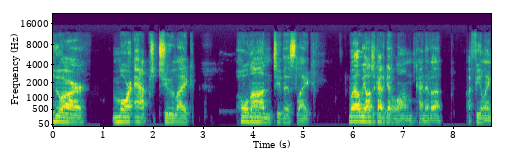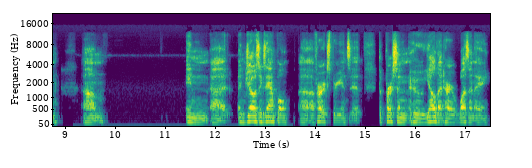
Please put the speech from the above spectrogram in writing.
who are more apt to like hold on to this like, well, we all just got to get along kind of a a feeling. Um, in uh, in Joe's example uh, of her experience, it, the person who yelled at her wasn't a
